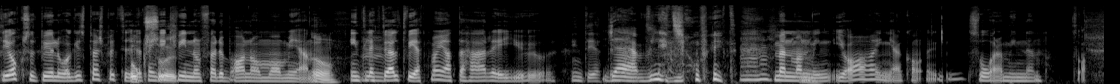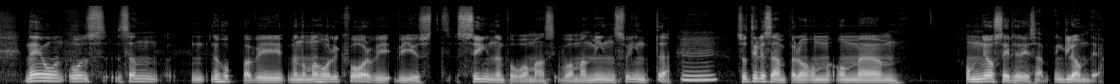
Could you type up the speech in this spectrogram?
Det är också ett biologiskt perspektiv. Jag Också- tänker kvinnor föder barn om och om igen. Ja. Intellektuellt vet man ju att det här är ju Inte jävligt jobbigt. Men man Mm. min, jag har inga svåra minnen. Så. Nej och, och sen, nu hoppar vi, men om man håller kvar vid, vid just synen på vad man, vad man minns och inte. Så till exempel om, om, ehm, om jag säger till dig så här, glöm det.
